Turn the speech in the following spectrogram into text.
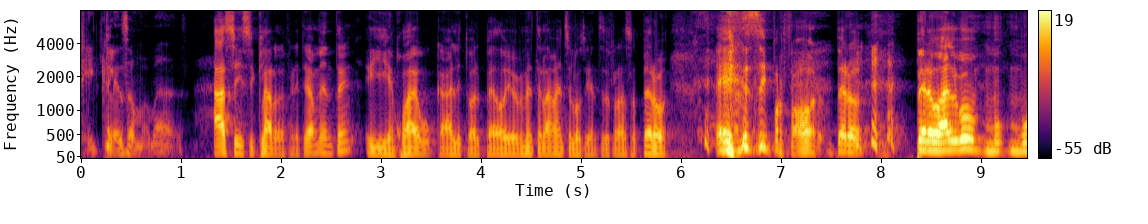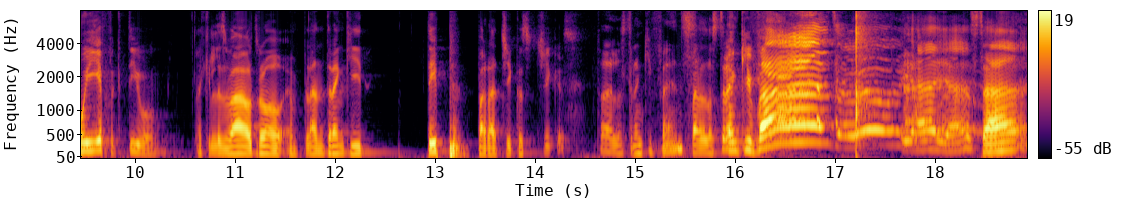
chicles o mamadas. Ah, sí, sí, claro, definitivamente. Y enjuague bucal y todo el pedo. Y obviamente lávense los dientes, raza. Pero, eh, sí, por favor. Pero, pero algo mu- muy efectivo. Aquí les va otro, en plan tranqui, tip para chicos y chicas. Para los tranqui fans. Para los tranqui fans. Ya, ya está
